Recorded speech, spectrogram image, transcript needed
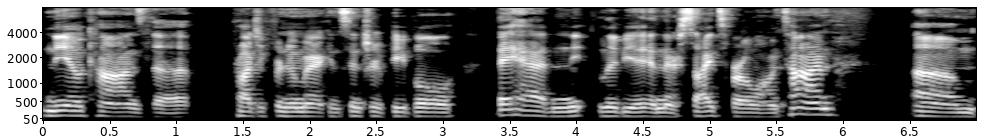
neocons, the Project for New American Century people, they had Ni- Libya in their sights for a long time. Um,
